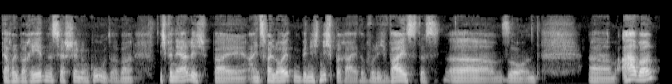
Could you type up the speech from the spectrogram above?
darüber reden ist ja schön und gut, aber ich bin ehrlich, bei ein, zwei Leuten bin ich nicht bereit, obwohl ich weiß, dass äh, so und ähm, aber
